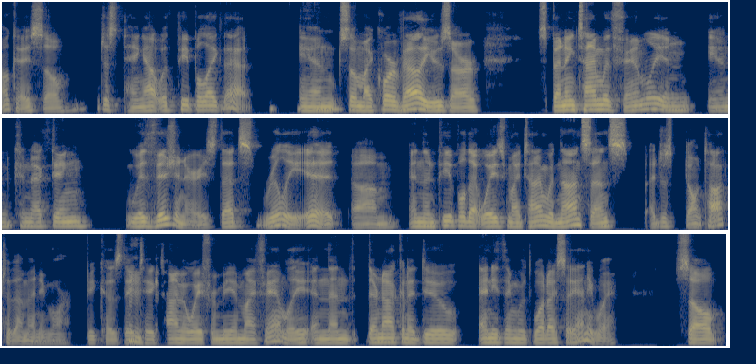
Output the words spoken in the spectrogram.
okay, so just hang out with people like that. And so my core values are spending time with family and and connecting with visionaries. That's really it. Um, and then people that waste my time with nonsense, I just don't talk to them anymore because they mm. take time away from me and my family, and then they're not going to do anything with what I say anyway. So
